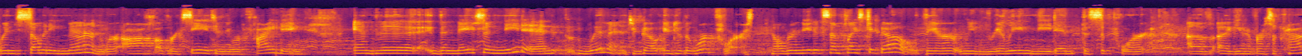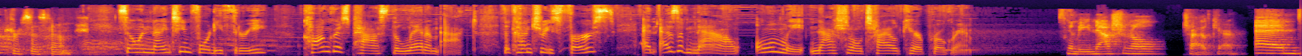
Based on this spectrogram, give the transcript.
When so many men were off overseas and they were fighting, and the, the nation needed women to go into the workforce, children needed someplace to go. There, we really needed the support of of a universal childcare system. So in 1943, Congress passed the Lanham Act, the country's first and as of now, only national child care program. It's going to be national child care. And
